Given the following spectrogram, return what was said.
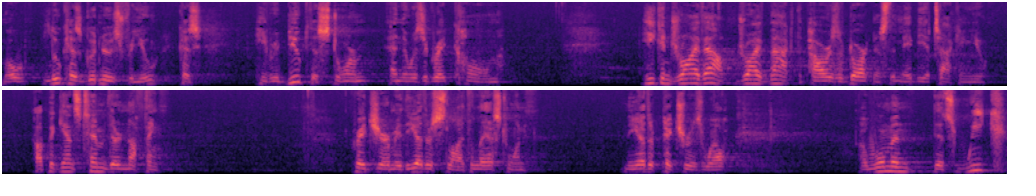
Well, Luke has good news for you because he rebuked the storm and there was a great calm. He can drive out, drive back the powers of darkness that may be attacking you. Up against him, they're nothing. Great, Jeremy. The other slide, the last one. The other picture as well. A woman that's weak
